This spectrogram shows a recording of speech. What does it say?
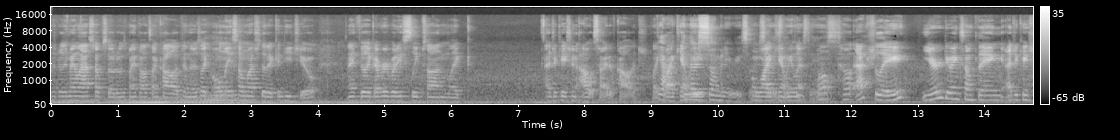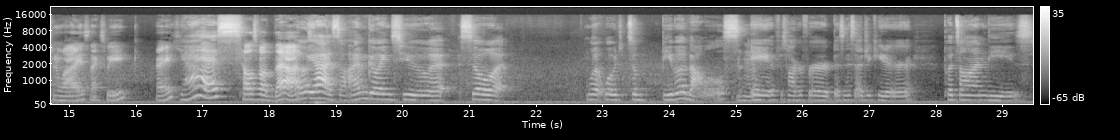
literally my last episode was my thoughts on college, and there's like Mm-hmm. only so much that it can teach you, and I feel like everybody sleeps on like education outside of college. Like yeah why can't and we? there's so many resources why can't we learn? Well, tell actually you're doing something education wise next week, right? yes Tell us about that. Oh yeah, so I'm going to so what what would so Biba Vowels, Mhm. a photographer, business educator, puts on these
